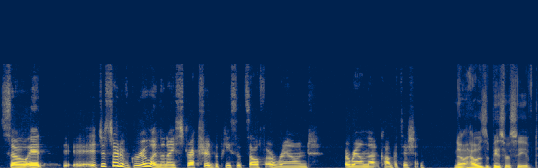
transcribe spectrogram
So it it just sort of grew and then i structured the piece itself around around that competition. Now how was the piece received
